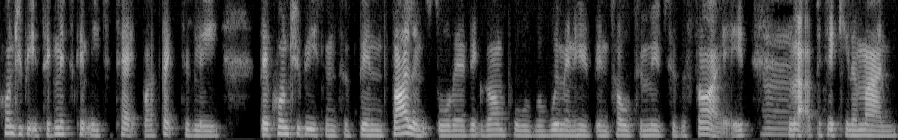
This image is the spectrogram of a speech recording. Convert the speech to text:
contributed significantly to tech, but effectively their contributions have been silenced, or there's examples of women who've been told to move to the side so Mm. that a particular man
